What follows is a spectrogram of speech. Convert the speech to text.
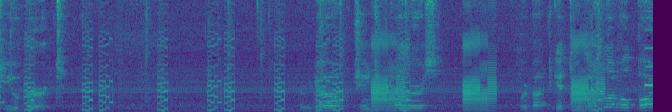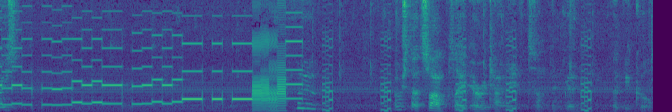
Q*bert. Here we go, changing colors. We're about to get to the next level, boys. I wish that song played every time you did something good. That'd be cool.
